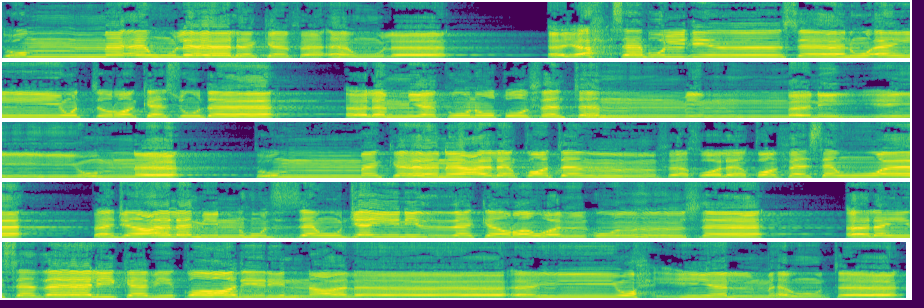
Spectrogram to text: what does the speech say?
ثم أولى لك فأولى أيحسب الإنسان أن يترك سدى ألم يكن طفة من مني يمنى ثم كان علقة فخلق فسوى فجعل منه الزوجين الذكر والأنثى. أليس ذلك بقادر على أن يحيي الموتى؟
